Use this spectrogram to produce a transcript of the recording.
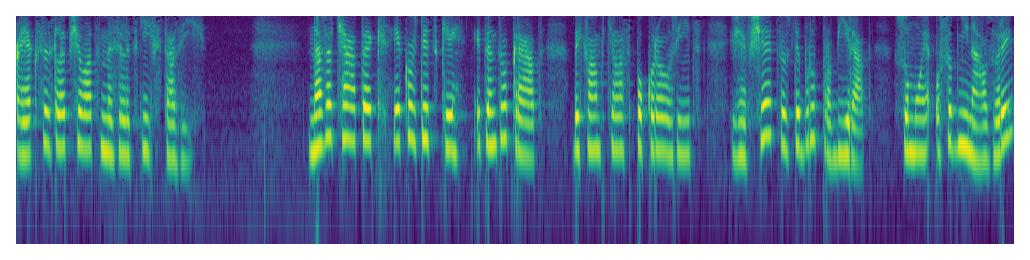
a jak se zlepšovat v mezilidských vztazích. Na začátek, jako vždycky, i tentokrát bych vám chtěla s pokorou říct, že vše, co zde budu probírat, jsou moje osobní názory,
